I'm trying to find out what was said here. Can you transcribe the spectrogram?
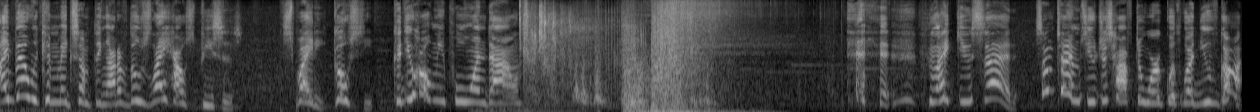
I bet we can make something out of those lighthouse pieces. Spidey, Ghosty, could you help me pull one down? like you said, sometimes you just have to work with what you've got.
